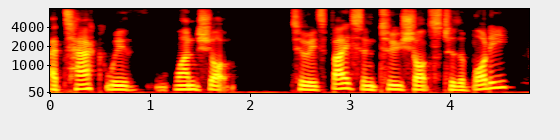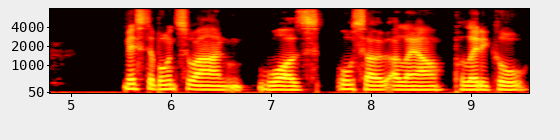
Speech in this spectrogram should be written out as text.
attack with one shot to his face and two shots to the body. Mr. Bounsuan was also a Lao political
